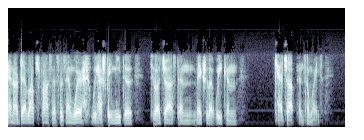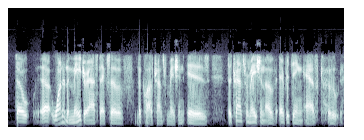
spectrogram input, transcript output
and our DevOps processes and where we actually need to, to adjust and make sure that we can catch up in some ways. So uh, one of the major aspects of the cloud transformation is the transformation of everything as code.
